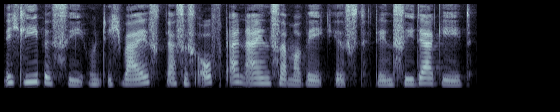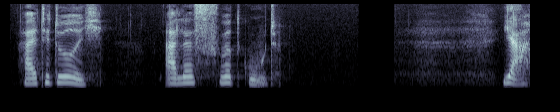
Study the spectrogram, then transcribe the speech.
Ich liebe sie und ich weiß, dass es oft ein einsamer Weg ist, den sie da geht. Halte durch. Alles wird gut. Ja,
